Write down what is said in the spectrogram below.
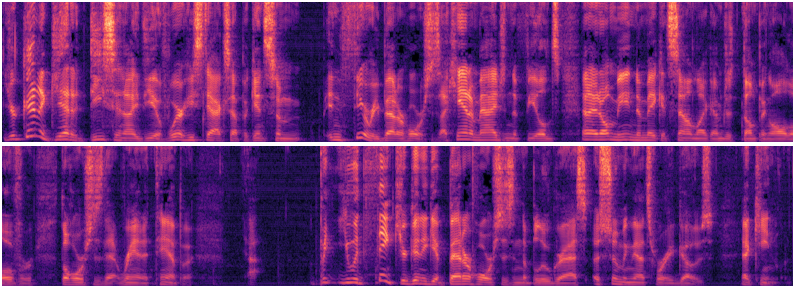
you're going to get a decent idea of where he stacks up against some, in theory, better horses. I can't imagine the fields, and I don't mean to make it sound like I'm just dumping all over the horses that ran at Tampa. Uh, but you would think you're going to get better horses in the bluegrass, assuming that's where he goes at Keeneland.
